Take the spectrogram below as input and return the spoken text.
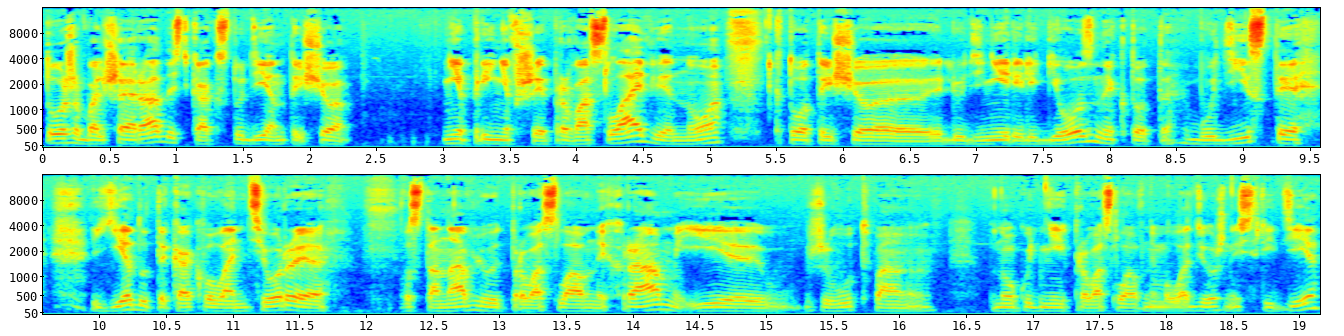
Тоже большая радость, как студенты еще не принявшие православие, но кто-то еще э, люди нерелигиозные, кто-то буддисты едут и как волонтеры восстанавливают православный храм и живут по много дней православной молодежной среде,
